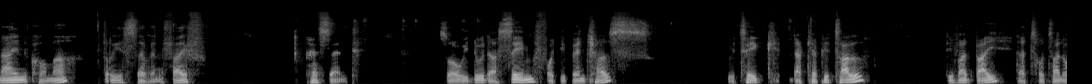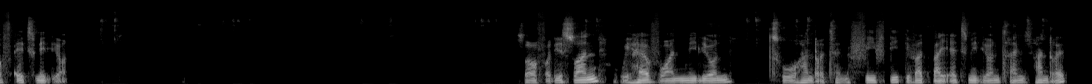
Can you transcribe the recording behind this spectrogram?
9,375%. So we do the same for the debentures. We take the capital divided by the total of 8 million. So for this one, we have 1,250 divided by 8 million times 100.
